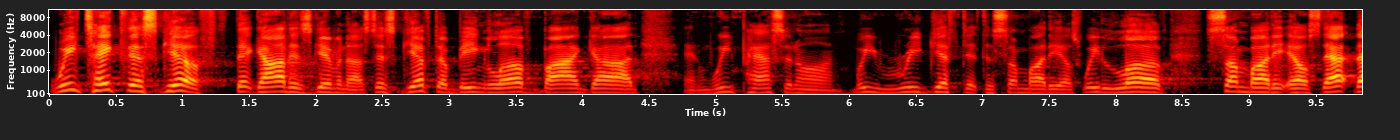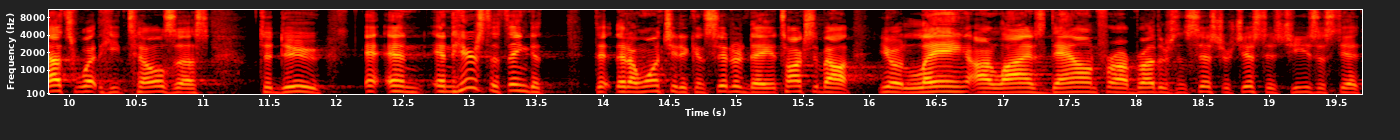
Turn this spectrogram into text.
We take this gift that God has given us, this gift of being loved by God, and we pass it on. We regift it to somebody else. We love somebody else. That, that's what He tells us to do. And, and, and here's the thing that that, that I want you to consider today. It talks about, you know, laying our lives down for our brothers and sisters, just as Jesus did.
